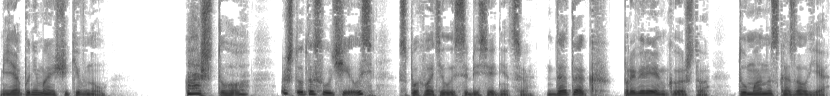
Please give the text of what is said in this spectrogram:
Я, понимающе кивнул. «А что? Что-то случилось?» — спохватилась собеседница. «Да так, проверяем кое-что», — туманно сказал я.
